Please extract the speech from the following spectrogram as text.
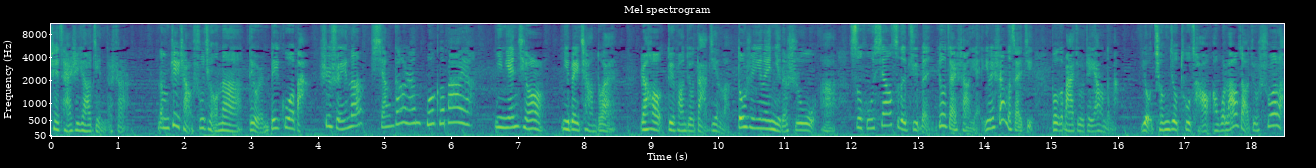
这才是要紧的事儿。那么这场输球呢，得有人背锅吧？是谁呢？想当然，博格巴呀！你粘球，你被抢断，然后对方就打进了，都是因为你的失误啊！似乎相似的剧本又在上演，因为上个赛季博格巴就是这样的嘛。有球迷就吐槽啊，我老早就说了，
